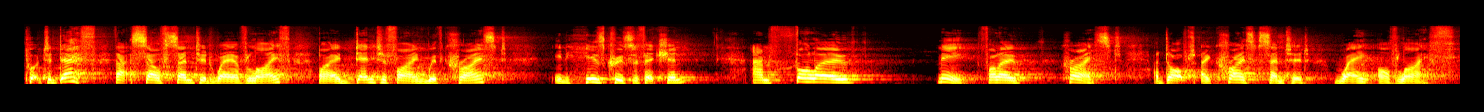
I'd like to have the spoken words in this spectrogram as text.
put to death that self-centered way of life by identifying with Christ in his crucifixion and follow me. Follow Christ adopt a Christ-centered way of life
